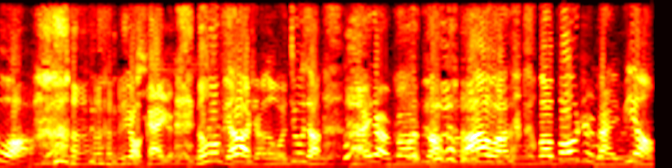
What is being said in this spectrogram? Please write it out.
富。又开始，能不能别老想了？我就想买点包，怎么了？我要我要包治百病。好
